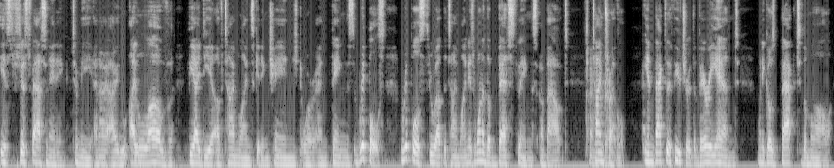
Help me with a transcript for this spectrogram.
is just fascinating to me. And I, I, I love the idea of timelines getting changed or, and things, ripples, ripples throughout the timeline is one of the best things about time, travel. In Back to the Future, at the very end, when he goes back to the mall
